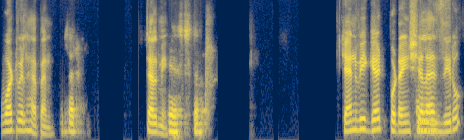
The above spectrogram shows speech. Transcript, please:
What will happen? Sir. Tell me. Yes, sir. Can we get potential as Um, zero?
